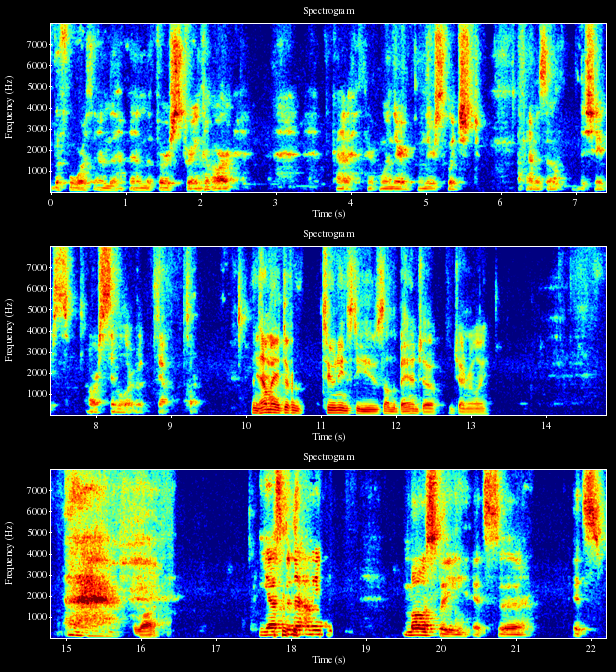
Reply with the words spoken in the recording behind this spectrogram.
the fourth and the and the first string are kind of when they're when they're switched kind of so the shapes are similar but yeah sorry and how many different tunings do you use on the banjo generally? A lot. yes, but no, I mean, mostly it's uh, it's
